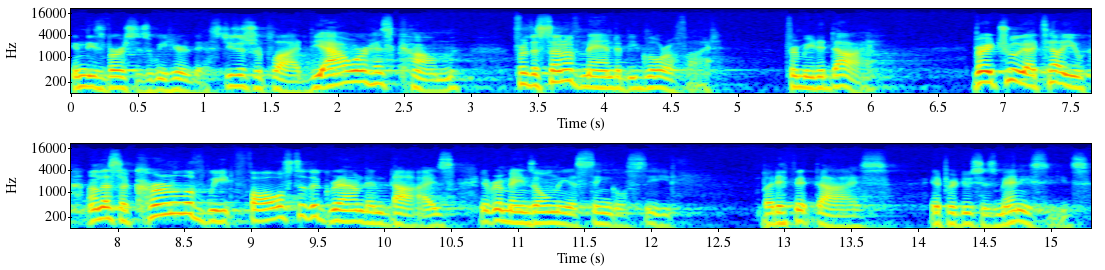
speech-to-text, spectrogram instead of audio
In these verses, we hear this Jesus replied, The hour has come for the Son of Man to be glorified, for me to die. Very truly, I tell you, unless a kernel of wheat falls to the ground and dies, it remains only a single seed. But if it dies, it produces many seeds.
